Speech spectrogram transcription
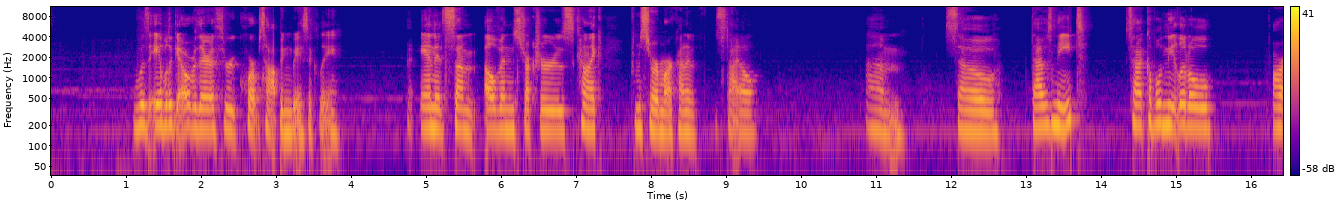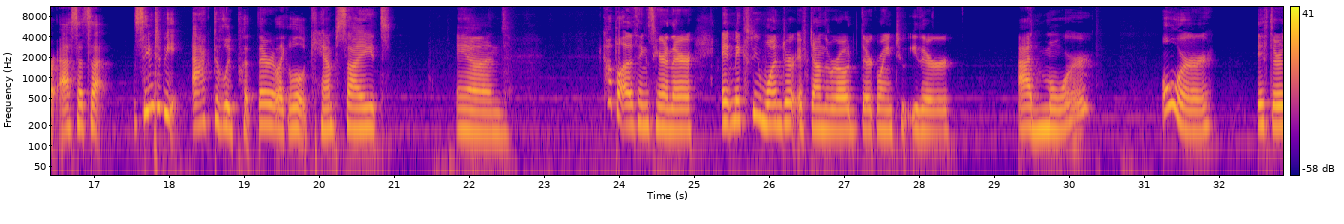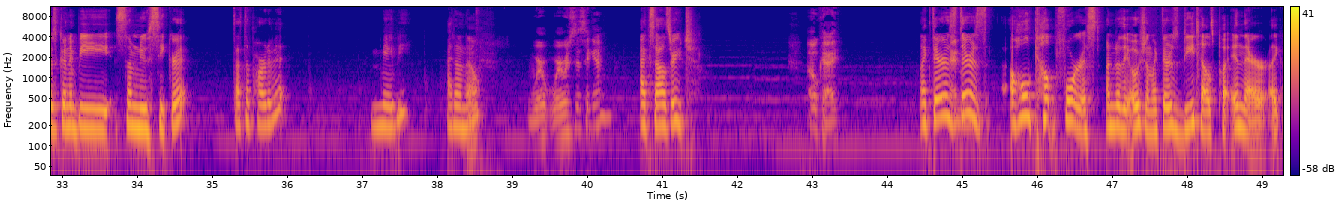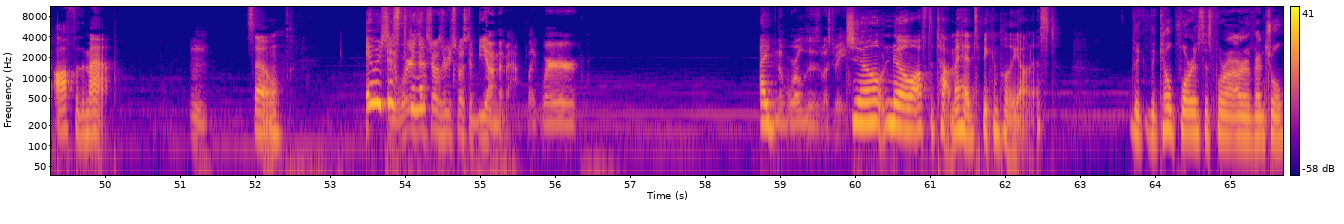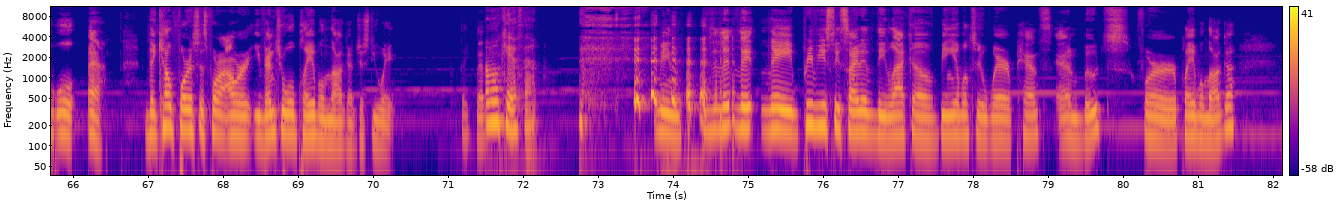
was able to get over there through corpse hopping, basically. And it's some elven structures, kind of like from Suramar kind of style. Um, so that was neat. Saw a couple neat little art assets that seem to be actively put there, like a little campsite and a couple other things here and there. It makes me wonder if down the road they're going to either add more or if there's going to be some new secret that's a part of it. Maybe. I don't know. Where where was this again? Exile's Reach. Okay. Like there's and... there's a whole kelp forest under the ocean. Like there's details put in there like off of the map. Hmm. So it was just where you know, Exile's Reach supposed to be on the map? Like where I in the world is supposed to be? Don't know off the top of my head to be completely honest. The the kelp forest is for our eventual well eh, the kelp forest is for our eventual playable Naga. Just you wait. Like that. I'm okay with that. I mean, they, they, they previously cited the lack of being able to wear pants and boots for playable Naga,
